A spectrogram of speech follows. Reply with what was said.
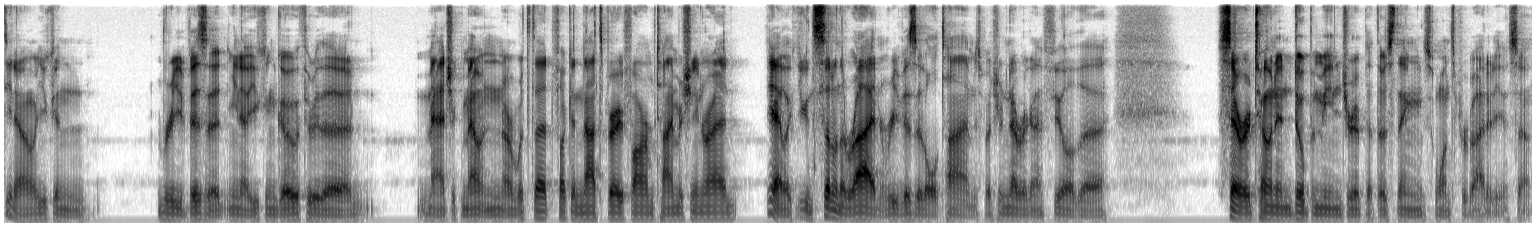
you know, you can revisit. You know, you can go through the Magic Mountain or what's that fucking Knott's Berry Farm time machine ride? Yeah, like you can sit on the ride and revisit old times, but you're never gonna feel the serotonin, dopamine drip that those things once provided you. So,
